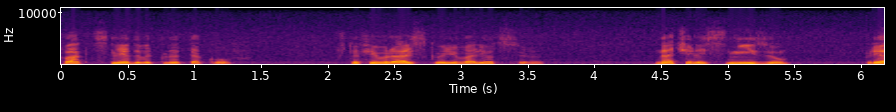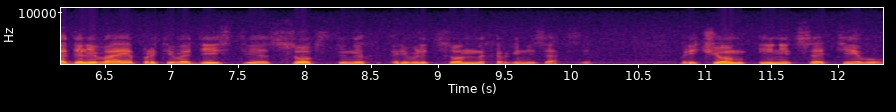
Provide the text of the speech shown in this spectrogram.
Факт следовательно таков, что февральскую революцию начали снизу, преодолевая противодействие собственных революционных организаций. Причем инициативу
